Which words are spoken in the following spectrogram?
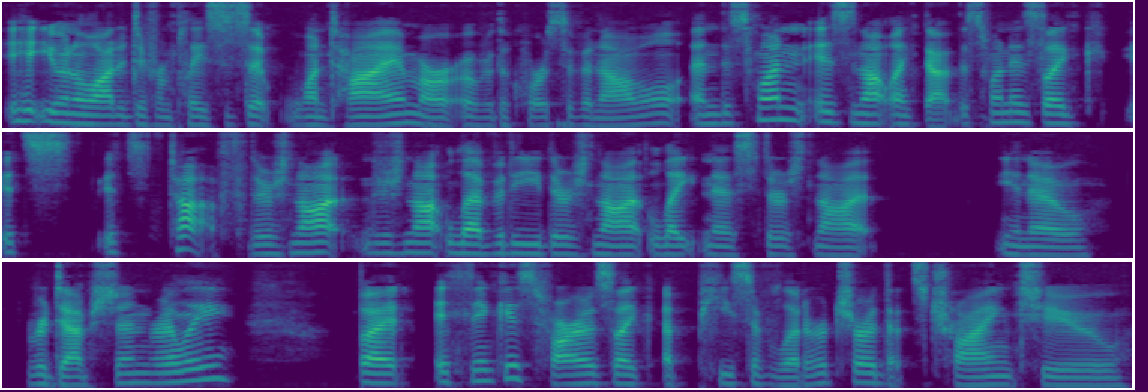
hit you in a lot of different places at one time or over the course of a novel. And this one is not like that. This one is like it's it's tough. There's not there's not levity. There's not lightness. There's not you know redemption really. But I think as far as like a piece of literature that's trying to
